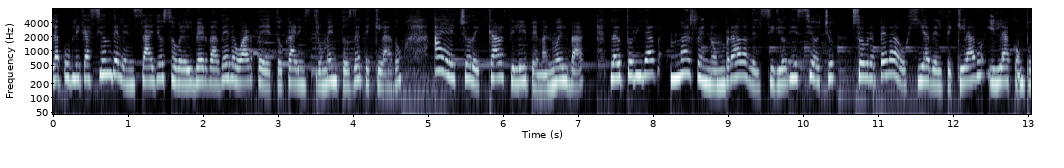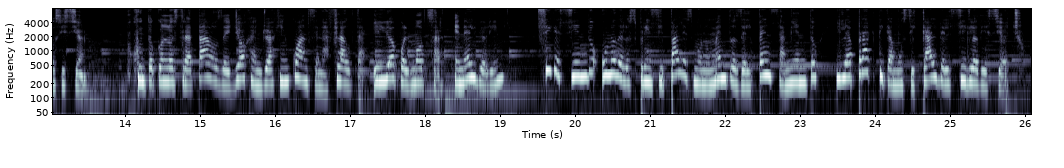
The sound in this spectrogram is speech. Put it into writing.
La publicación del ensayo sobre el verdadero arte de tocar instrumentos de teclado ha hecho de Carl Philipp Emanuel Bach la autoridad más renombrada del siglo XVIII sobre pedagogía del teclado y la composición. Junto con los tratados de Johann Joachim Quantz en la flauta y Leopold Mozart en el violín, sigue siendo uno de los principales monumentos del pensamiento y la práctica musical del siglo XVIII.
